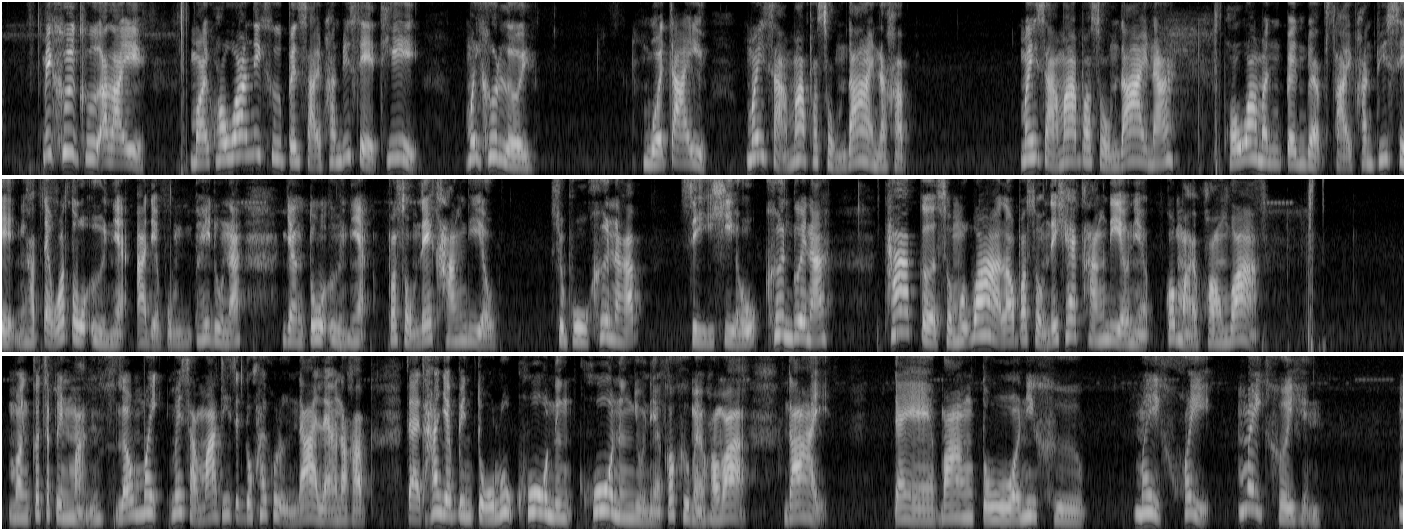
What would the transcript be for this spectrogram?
ไม่ขึ้นคืออะไร หมายความว่านี่คือเป็นสายพันธุ์พิเศษที่ไม่ขึ้นเลย หัวใจ ไม่สามารถผสมได้นะครับ ไม่สามารถผสมได้นะ เพราะว่ามันเป็นแบบสายพันธุ์พิเศษนะครับ แต่ว่าตัวอื่นเนี่ยอะเดี๋ยวผมให้ดูนะ อย่างตัวอื่นเนี่ยผสมได้ครั้งเดียวชมพูขึ้นนะครับ สีเขียวขึ้นด้วยนะ ถ้าเกิดสมมุติว่าเราผสมได้แค่ครั้งเดียวเนี่ย ก็หมายความว่า มันก็จะเป็นหมันแล้วไม่ไม่สามารถที่จะยกให้คนอื่นได้แล้วนะครับ แต่ถ้ายังเป็นตัวลูกคู่หนึ่งคู่หนึ่งอยู่เนี่ยก็คือหมายความว่าได้ แต่บางตัวนี่คือไม่ค่อยไม่เคยเห็น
